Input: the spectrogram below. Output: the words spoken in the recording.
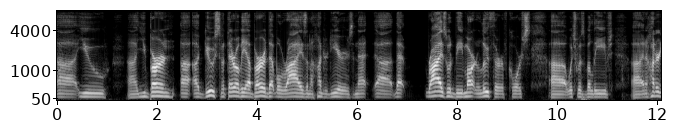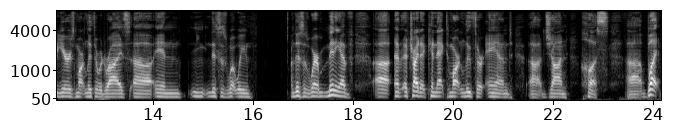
uh, you, uh, you burn a goose, but there will be a bird that will rise in a hundred years. And that, that rise would be Martin Luther, of course, which was believed, in a hundred years, Martin Luther would rise, in, this is what we, this is where many have, uh, have, have tried to connect Martin Luther and uh, John Huss. Uh, but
